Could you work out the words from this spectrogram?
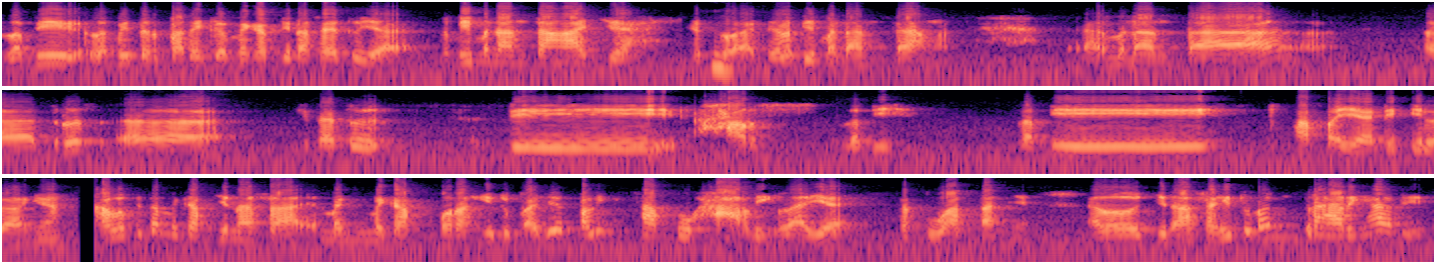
lebih lebih tertarik ke makeup jenazah itu ya lebih menantang aja gitu mm. aja lebih menantang uh, menantang uh, terus uh, kita tuh di harus lebih lebih apa ya dibilangnya kalau kita makeup jenazah makeup orang hidup aja paling satu hari lah ya kekuatannya kalau jenazah itu kan berhari-hari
